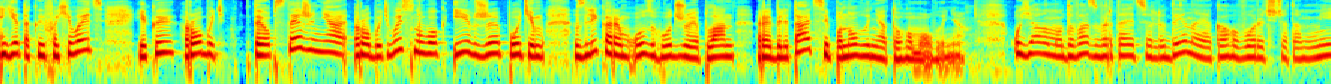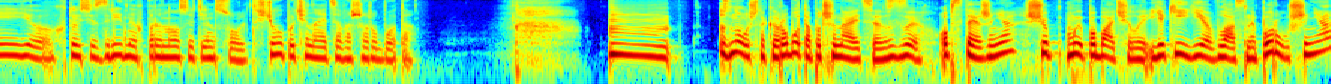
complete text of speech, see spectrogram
є такий фахівець, який робить те обстеження, робить висновок і вже потім з лікарем узгоджує план реабілітації, поновлення того мовлення. Уявимо, до вас звертається людина, яка говорить, що там мій хтось із рідних переносить інсульт. З чого починається ваша робота? Знову ж таки, робота починається з обстеження, щоб ми побачили, які є власне порушення.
